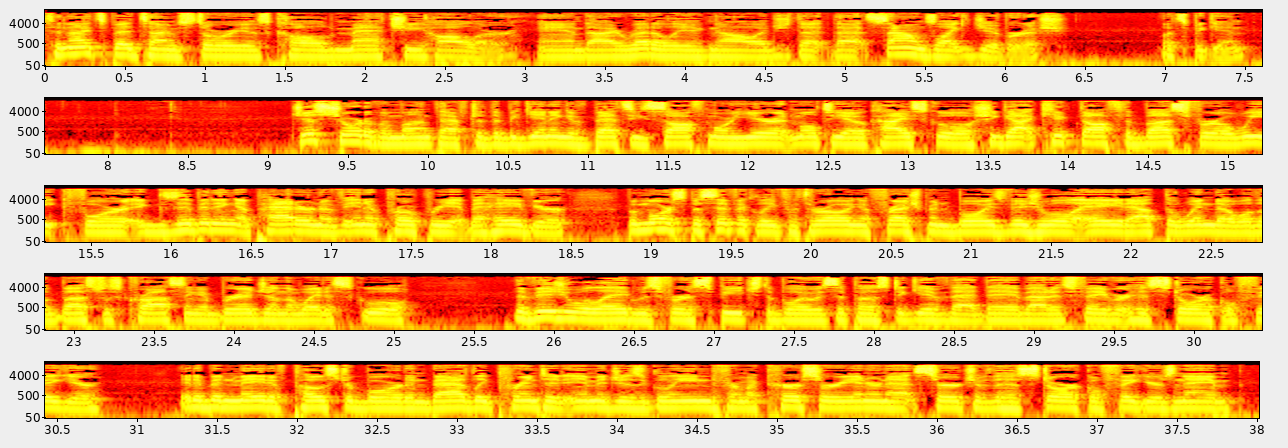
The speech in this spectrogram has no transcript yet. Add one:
Tonight's bedtime story is called Matchy Holler, and I readily acknowledge that that sounds like gibberish. Let's begin. Just short of a month after the beginning of Betsy's sophomore year at Multi-Oak High School, she got kicked off the bus for a week for exhibiting a pattern of inappropriate behavior, but more specifically for throwing a freshman boy's visual aid out the window while the bus was crossing a bridge on the way to school. The visual aid was for a speech the boy was supposed to give that day about his favorite historical figure. It had been made of poster board and badly printed images gleaned from a cursory internet search of the historical figure's name.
